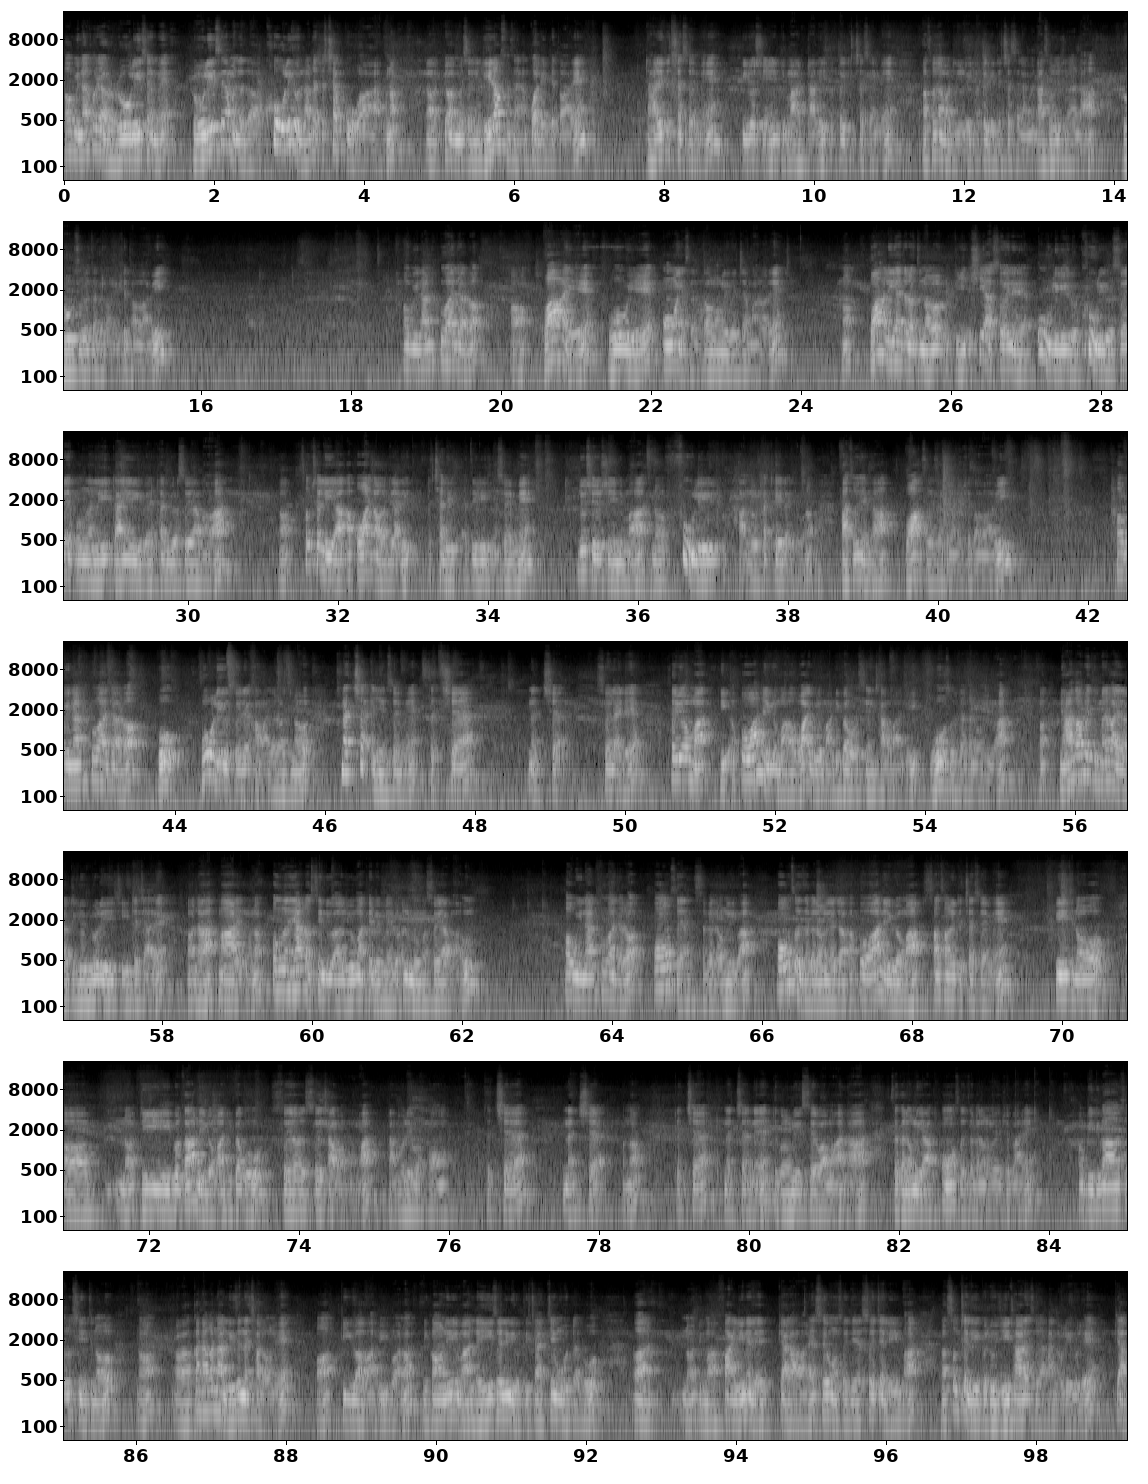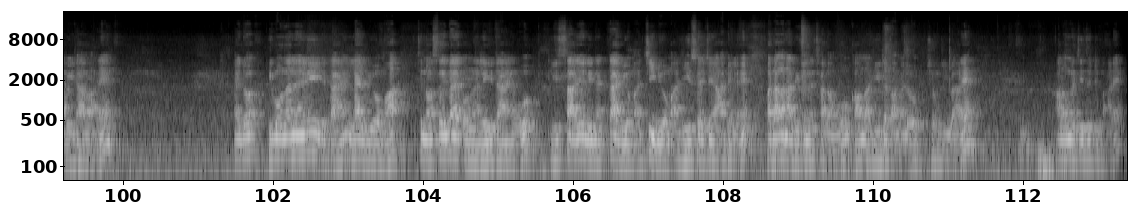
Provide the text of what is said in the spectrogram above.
ဟုတ်ပြီနောက်ခုကျတော့ row လေးဆွဲမယ် row လေးဆွဲရမှာကျတော့ခိုလေးကိုနောက်တစ်ချက်ပို့သွားတာပေါ့နော်အဲ့ပြောရမယ်ဆိုရင်၄000ဆန်ဆန်အကွက်လေးဖြစ်သွားတယ်ဒါလေးတစ်ချက်ဆွဲမယ် ပြီးလို့ရှိရင်ဒီမှာဒါလေးအပိတ်တစ်ချက်ဆွဲမယ်နောက်ဆုံးကျမှဒီလိုလေးအပိတ်လေးတစ်ချက်ဆွဲလိုက်မယ်ဒါဆိုလို့ရှိရင်ဒါ row ဆိုတဲ့စကားလုံးလေးဖြစ်သွားပါပြီဟုတ်ပြီနောက်တစ်ခုကကြတော့ဟောဝါရယ်ဝိုးရယ် on ရယ်ဆိုတဲ့တောင်းလုံးလေးပဲကြံပါတော့တယ်နော်ဝါလေးကကြတော့ကျွန်တော်တို့ဒီအရှိရဆွဲနေတဲ့ဥလေးတို့ခုလေးတို့ဆွဲတဲ့ပုံစံလေးအတိုင်းလေးပဲထပ်ပြီးတော့ဆွဲရမှာပါနော်ဆုတ်ချက်လေးကအပေါ်ကနေအောက်တရားလေးတစ်ချက်လေးအသေးလေးပြင်ဆွဲမယ်လို့ရှိလို့ရှိရင်ဒီမှာကျွန်တော်ဖုလေးဟာလို့ထပ်ထည့်လိုက်တယ်ပေါ့နော် ဒါဆိုရင်ဒါဝါဆိုတဲ့စကားလုံးဖြစ်သွားပါပြီဟုတ်ပြီနောက်တစ်ခုကကြတော့ဘို့ဘို့လေးကိုဆွဲတဲ့အခါမှာကျတော့ကျွန်တော်တို့နှစ်ချက်အရင်ဆွဲမယ်တစ်ချက်နှစ်ချက်ဆွဲလိုက်တယ်ဆွဲပြီးတော့မှဒီအပေါ်ကနေလို့မှ white ပြီးတော့မှဒီဘက်ကိုဆင်းချပါသည်ဘို့ဆိုတဲ့စကားလုံးလေးပါနော်များသောအားဖြင့်ဒီမက်ကကျတော့ဒီလိုမျိုးတွေကြီးတက်ကြတယ်နော်ဒါမှားတယ်ပေါ့နော်ပုံစံရတော့စင်တူအောင်ရိုးမှဖြစ်ပေမဲ့လို့အဲ့လိုမျိုးမဆွဲရပါဘူးဟုတ်ပြီနောက်တစ်ခုကကျတော့ on ဆိုတဲ့စကားလုံးလေးပါ on ဆိုတဲ့စကားလုံးလေးကကျတော့အပေါ်ကနေပြီးတော့မှဆောင်းဆောင်းလေးတစ်ချက်ဆွဲမယ်ပြီးကျွန်တော်အာနော်ဒီဘက်ကနေတော့မှဒီဘက်ကိုဆွဲဆွဲချပါမှာပါဒါမျိုးလေးပေါ့ on တစ်ချက်နှစ်ချက်ပေါ့နော်တစ်ချက်နှစ်ချက်နဲ့ဒီကလုံးလေးဆွဲသွားမှာဒါစကားလုံးလေးက on ဆိုတဲ့စကားလုံးလေးပဲဖြစ်ပါတယ်ဟုတ်ပြီဒီကဆိုလို့ရှိရင်ကျွန်တော်တို့နော်အာကနာကနာ46လုံးလေးဟောပြီးရပါပြီပေါ့နော်ဒီကောင်လေးမှာလေရေးဆွဲလေးကိုတခြားကျင့်ဖို့အတွက်ကို အာနော်ဒီမှာ file လေးနဲ့လည်းပြထားပါတယ်ဆွဲပုံဆွဲချက်ဆွဲချက်လေးမှာနော်စုပ်ချက်လေးဘယ်လိုရေးထားလဲဆိုတဲ့ဟာမျိုးလေးကိုလည်းပြပေးထားပါတယ်အဲ့တော့ဒီပုံစံလေးအတိုင်းလိုက်ပြီးတော့မှကျွန်တော်ဆွဲပြတဲ့ပုံစံလေးအတိုင်းကိုဒီစာရွက်လေးနဲ့တိုက်ပြီးတော့မှကြည့်ပြီးတော့မှရေးဆွဲခြင်းအပြင်လည်းဘာသာကနာ46လုံးကိုကောင်းစွာရေးတတ်သွားမယ်လို့ယုံကြည်ပါတယ်အားလုံးပဲကျေးဇူးတင်ပါတယ်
